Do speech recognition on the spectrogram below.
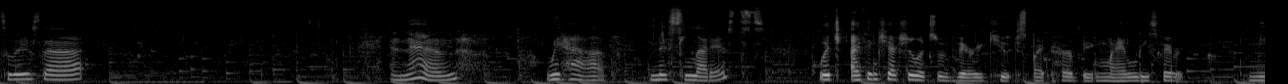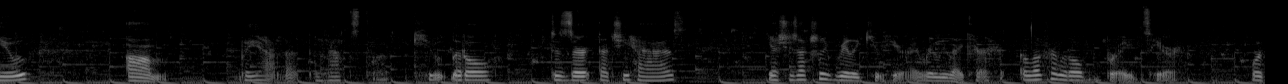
so there's that. And then we have Miss Lettuce which I think she actually looks very cute despite her being my least favorite Mew. Um, but yeah, that, that's the cute little dessert that she has. Yeah, she's actually really cute here. I really like her. I love her little braids here. Or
